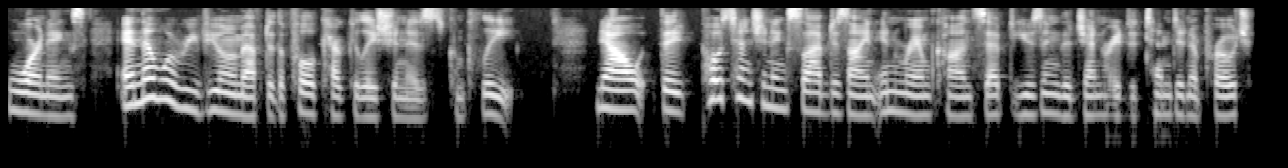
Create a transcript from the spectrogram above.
warnings, and then we'll review them after the full calculation is complete. Now, the post-tensioning slab design in RAM concept using the generated tendon approach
